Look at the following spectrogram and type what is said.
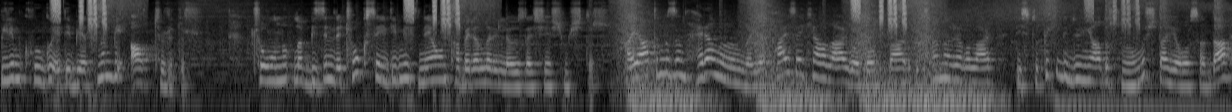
bilim kurgu edebiyatının bir alt türüdür. Çoğunlukla bizim de çok sevdiğimiz neon tabelalar ile özdeşleşmiştir. Hayatımızın her alanında yapay zekalar, robotlar, uçan arabalar, distopik bir dünyada sunulmuş dahi olsa da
